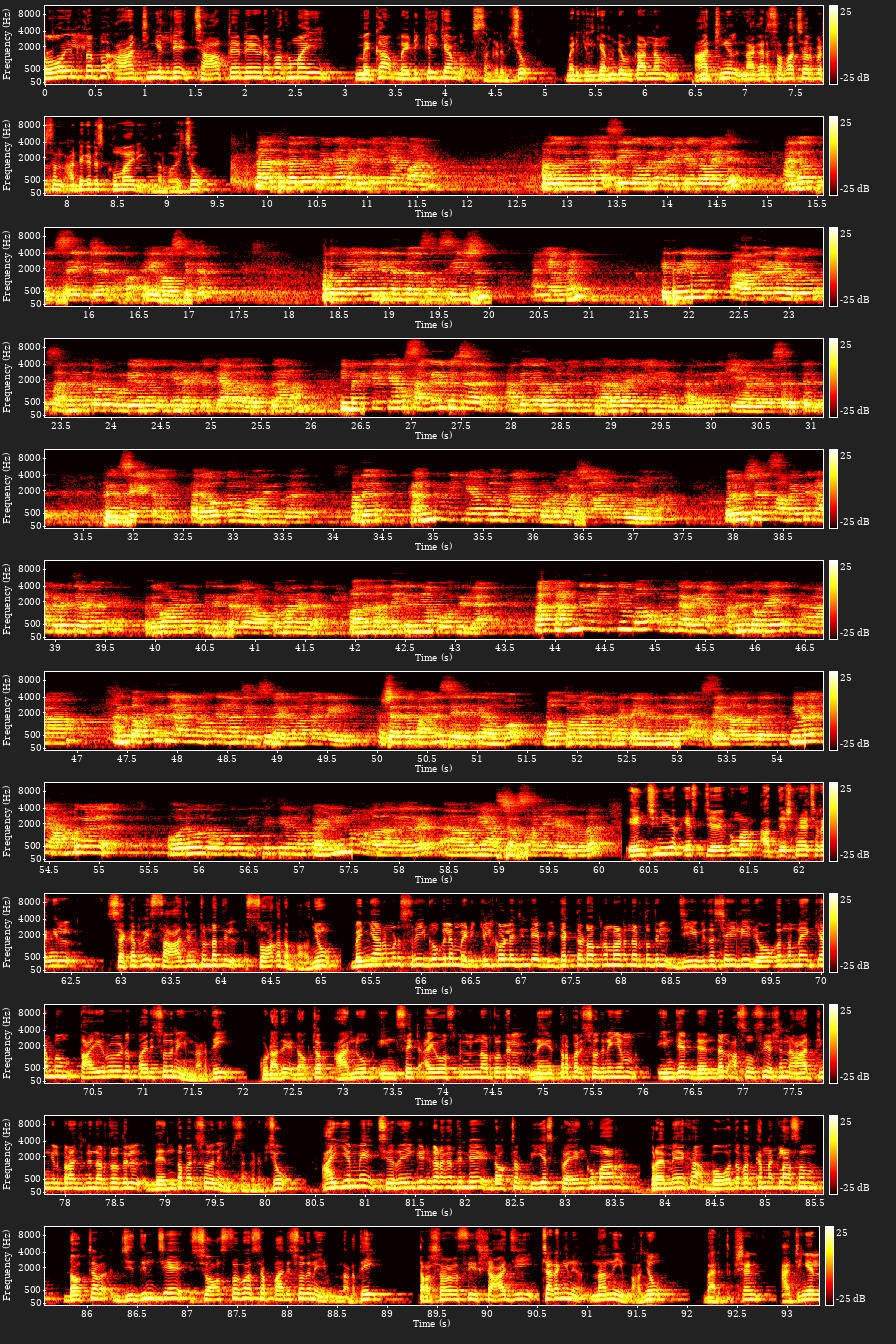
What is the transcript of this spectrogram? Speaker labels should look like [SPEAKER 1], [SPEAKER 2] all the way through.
[SPEAKER 1] Royal club ആറ്റിങ്ങലിന്റെ charter ഡേയുടെ ഭാഗമായി mega medical camp സംഘടിപ്പിച്ചു. മെഡിക്കൽ ക്യാമ്പിന്റെ ഉദ്ഘാടനം ആറ്റിങ്ങൽ നഗരസഭാ ചെയർപേഴ്സൺ അഡ്വക്കേറ്റ് കുമാരി നിർവഹിച്ചു.
[SPEAKER 2] മെഗാ മെഡിക്കൽ ക്യാമ്പാണ്. അതുപോലെ Gokulam medical college Anoop insight hospital അതുപോലെ Indian dental association I M A. ഇത്രയും അവരുടെ ഒരു സഹകരണത്തോടു കൂടിയ ഒരു ഇന്ത്യൻ മെഡിക്കൽ ക്യാമ്പ് നടത്തുകയാണ്. ഈ മെഡിക്കൽ ക്യാമ്പ് സംഘടിപ്പിച്ചത് ആദ്യമേ റോയൽ ക്ലബിന്റെ ഭാരവാഹികളെ ഞാൻ അഭിനന്ദിക്കുകയാണ് ഈ അവസരത്തിൽ. തീർച്ചയായിട്ടും രോഗം എന്ന് പറയുന്നത് അത് കണ്ടുപിടിക്കാത്തതുകൊണ്ടാണ് കൂടുതൽ വഷളാകുന്നത് എന്നുള്ളതാണ്. ഒരുപക്ഷെ ആ സമയത്ത് കണ്ടുപിടിച്ച ഒരു ഒരുപാട് വിദഗ്ധരുള്ള ഡോക്ടർമാരുണ്ട്. അപ്പൊ അതൊന്നും അതിലേക്കൊന്നും ഞാൻ പോകുന്നില്ല. ആ കണ്ടുപിടിക്കുമ്പോൾ നമുക്കറിയാം അതിന് കുറെ അതിന്റെ തുടക്കത്തിലാണെങ്കിൽ നമുക്ക് എല്ലാം ചികിത്സ ഭേദമാക്കാൻ കഴിയും. പക്ഷെ അതിന്റെ ഫൈനൽ സ്റ്റേജിലേക്ക് ആകുമ്പോൾ ഡോക്ടർമാർ നമ്മുടെ കൈവിടുന്ന ഒരു അവസ്ഥയുണ്ട്. അതുകൊണ്ട് ഇങ്ങനെയുള്ള ക്യാമ്പുകളിൽ ഓരോ രോഗവും ഡിറ്റക്ട് ചെയ്യാൻ കഴിയുന്നു എന്നുള്ളതാണ് ഏറെ വലിയ ആശ്വാസമായി ഞാൻ കരുതുന്നത്.
[SPEAKER 1] എഞ്ചിനീയർ എസ് ജയകുമാർ അധ്യക്ഷനായ ചടങ്ങിൽ സെക്രട്ടറി സാജൻ തുണ്ടത്തിൽ സ്വാഗതം പറഞ്ഞു. വെഞ്ഞാറമ്മൂട് ശ്രീഗോകുലം മെഡിക്കൽ കോളേജിന്റെ വിദഗ്ധ ഡോക്ടർമാരുടെ നേതൃത്വത്തിൽ ജീവിതശൈലി രോഗനിർണയ ക്യാമ്പും തൈറോയിഡ് പരിശോധനയും നടത്തി. കൂടാതെ ഡോക്ടർ അനൂപ് ഇൻസൈറ്റ് ഐ ഹോസ്പിറ്റലിന്റെ നേതൃത്വത്തിൽ നേത്ര പരിശോധനയും ഇന്ത്യൻ ഡെന്റൽ അസോസിയേഷൻ ആറ്റിങ്ങൽ ബ്രാഞ്ചിന്റെ നേതൃത്വത്തിൽ ദന്ത പരിശോധനയും സംഘടിപ്പിച്ചു. ഐ എം എ ചിറയൻകീഴ് ഘടകത്തിന്റെ ഡോക്ടർ പി എസ് പ്രേംകുമാർ പ്രമേഹ ബോധവൽക്കരണ ക്ലാസും ഡോക്ടർ ജിതിൻ ജെ ശ്വാസകോശ പരിശോധനയും നടത്തി. ട്രഷറർ സി ഷാജി ചടങ്ങിന് നന്ദിയും പറഞ്ഞു. ഭാരത് ആറ്റിങ്ങൽ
